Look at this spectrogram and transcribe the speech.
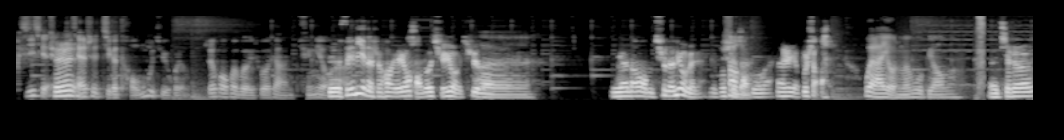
之前之前是几个头目聚会嘛，之后会不会说像群友？对 CD 的时候也有好多群友去了，应该当我们去了六个人，也不算好多吧，但是也不少。未来有什么目标吗？呃，其实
